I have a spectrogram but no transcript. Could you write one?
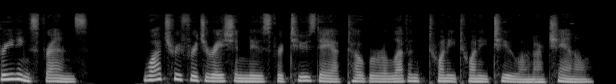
Greetings, friends. Watch refrigeration news for Tuesday, October 11, 2022, on our channel.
